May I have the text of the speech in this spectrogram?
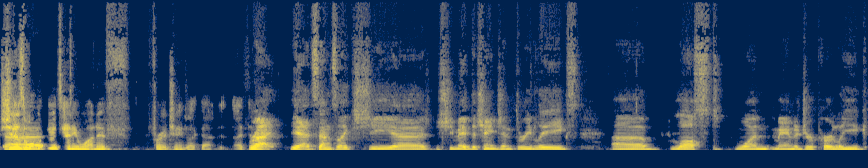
she doesn't uh, want to lose anyone if for a change like that. Right. Yeah, it sounds like she uh, she made the change in three leagues, uh, lost one manager per league.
